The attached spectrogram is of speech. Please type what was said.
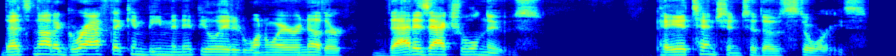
That's not a graph that can be manipulated one way or another. That is actual news. Pay attention to those stories.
